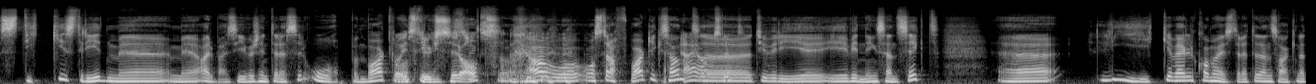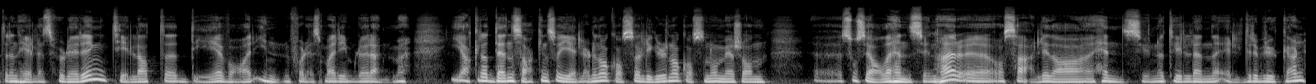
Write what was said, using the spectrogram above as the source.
stikk i strid med, med, arbeidsgivers interesser, åpenbart. Og instrukser og alt. ja, og, og, straffbart, ikke sant? Ja, ja, uh, tyveri i vinnings hensikt. Uh, likevel kom Høyesterett i den saken etter en helhetsvurdering til at det var innenfor det som er rimelig å regne med. I akkurat den saken så gjelder det nok også, ligger det nok også noe mer sånn Eh, sosiale hensyn her, eh, og særlig da hensynet til denne eldre brukeren,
